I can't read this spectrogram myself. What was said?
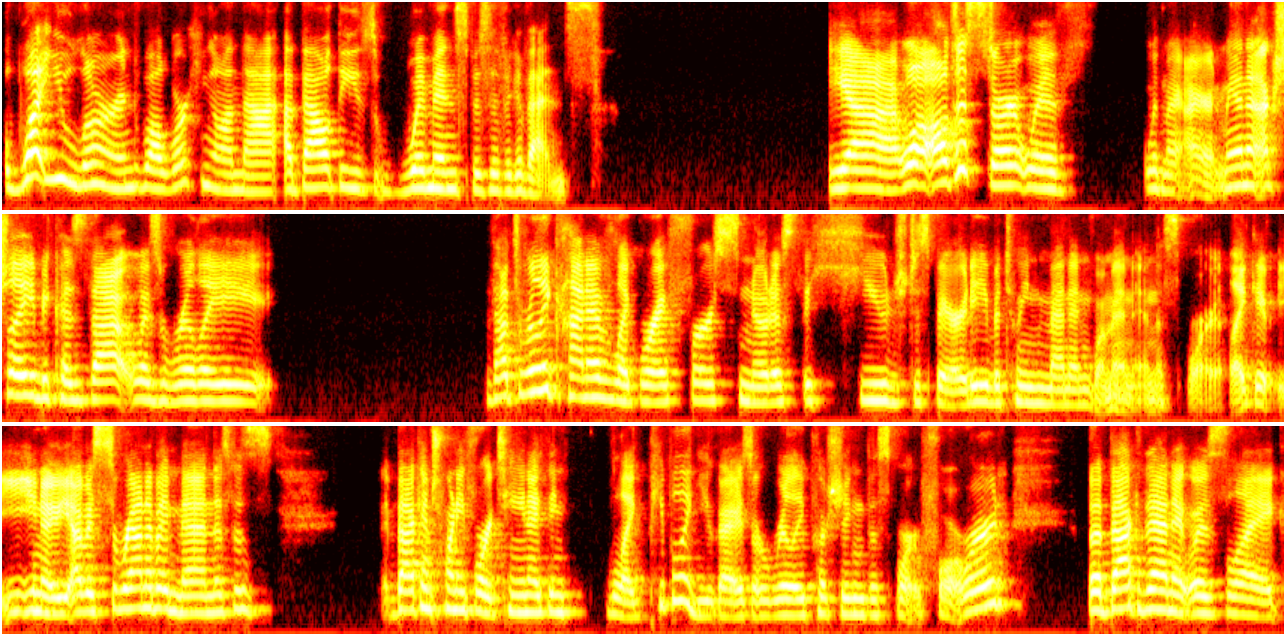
what you learned while working on that about these women specific events. Yeah, well, I'll just start with with my Ironman actually, because that was really that's really kind of like where I first noticed the huge disparity between men and women in the sport. Like, it, you know, I was surrounded by men. This was back in 2014. I think like people like you guys are really pushing the sport forward. But back then it was like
